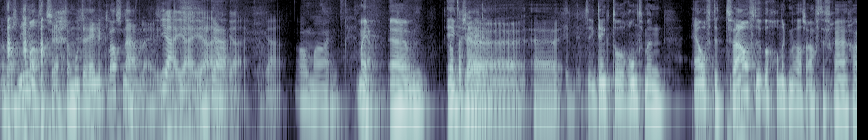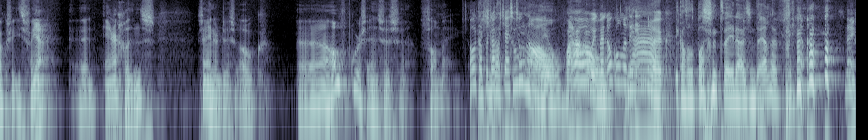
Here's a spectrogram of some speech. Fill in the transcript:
Want als niemand het zegt, dan moet de hele klas nablijven. Ja, ja, ja. Ja. ja. ja, Oh my. Maar ja, ehm, ik, eh, eh, ik denk toch rond mijn elfde, twaalfde begon ik me wel eens af te vragen. Had ik zoiets van, ja, eh, ergens zijn er dus ook eh, halfbroers en zussen van mij. Oh, dat bedacht dat jij toen toen al? Wauw, Wauw. ik ben ook onder de indruk. Ik had het pas in 2011. Nee,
